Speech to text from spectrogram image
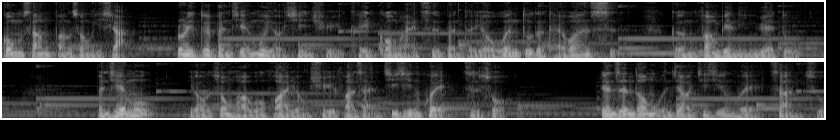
工商放送一下。若你对本节目有兴趣，可以购买纸本的《有温度的台湾史》，更方便您阅读。本节目由中华文化永续发展基金会制作，廉振东文教基金会赞助。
